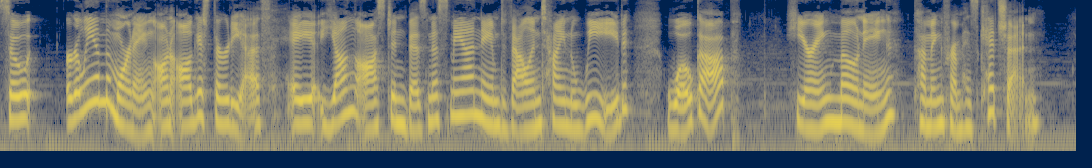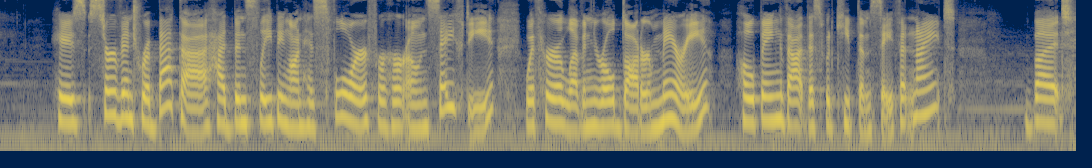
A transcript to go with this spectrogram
So, early in the morning on August 30th, a young Austin businessman named Valentine Weed woke up hearing moaning coming from his kitchen. His servant Rebecca had been sleeping on his floor for her own safety with her 11 year old daughter Mary, hoping that this would keep them safe at night. But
